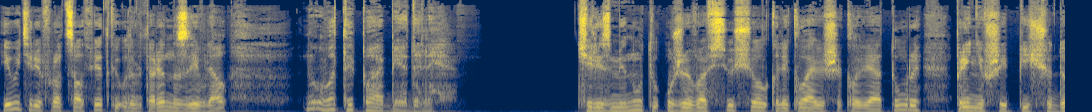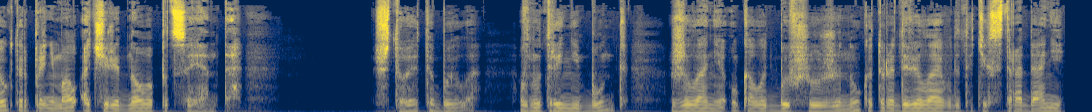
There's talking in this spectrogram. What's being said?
и, вытерев рот салфеткой, удовлетворенно заявлял «Ну вот и пообедали». Через минуту уже вовсю щелкали клавиши клавиатуры, принявший пищу доктор принимал очередного пациента. Что это было? внутренний бунт, желание уколоть бывшую жену, которая довела его до таких страданий,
